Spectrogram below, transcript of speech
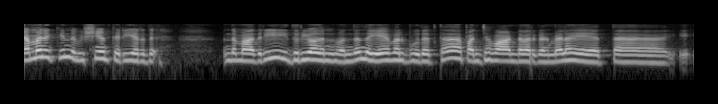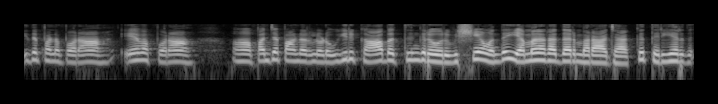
யமனுக்கு இந்த விஷயம் தெரியறது. இந்த மாதிரி துரியோதனன் வந்து அந்த ஏவல் பூதத்தை பஞ்சபாண்டவர்கள் மேலே த இது பண்ண போகிறான் ஏவ போகிறான் பஞ்சபாண்டவர்களோட உயிருக்கு ஆபத்துங்கிற ஒரு விஷயம் வந்து யமனர தர்மராஜாவுக்கு தெரியறது.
